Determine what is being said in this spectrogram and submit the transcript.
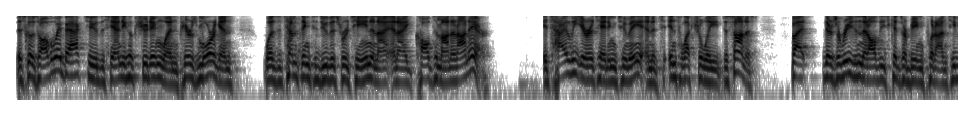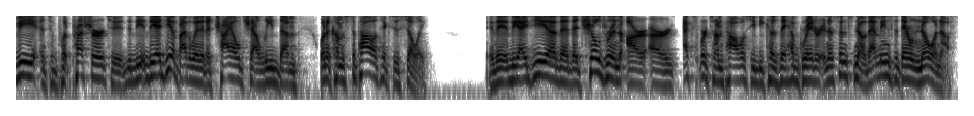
This goes all the way back to the Sandy Hook shooting when Piers Morgan was attempting to do this routine, and I, and I called him on it on air. It's highly irritating to me, and it's intellectually dishonest. But there's a reason that all these kids are being put on TV and to put pressure to. The, the idea, by the way, that a child shall lead them when it comes to politics is silly. The, the idea that, that children are, are experts on policy because they have greater innocence, no, that means that they don't know enough.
